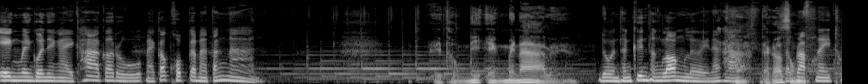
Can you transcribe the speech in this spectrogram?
เองเป็นคนยังไงข้าก็รู้แหมก็คบกันมาตั้งนานไอ้ถมนี่เองไม่น่าเลย โดนทั้งขึ้นทั้งล่องเลยนะคะแต่ก็สมสำหรับนายถ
